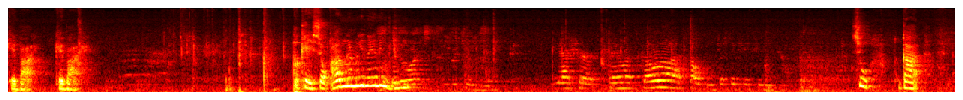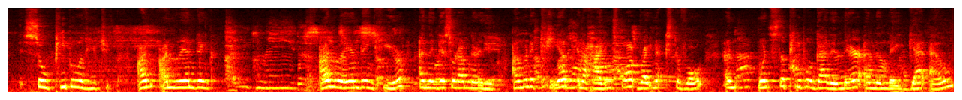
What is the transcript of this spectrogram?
Okay, bye. Okay, bye. Okay, so I'm gonna be landing. Yeah, sure. Okay, let's go uh, selfie just in case you need. So, God, so people of YouTube, I'm I'm landing. I'm landing here, and then guess what I'm gonna do? I'm gonna camp in a hiding spot right next to Vault, and once the people get in there and then they get out,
